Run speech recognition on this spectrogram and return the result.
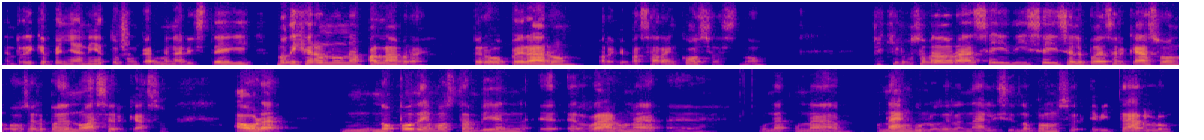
Enrique Peña Nieto con Carmen Aristegui, no dijeron una palabra, pero operaron para que pasaran cosas, ¿no? Aquí el observador hace y dice y se le puede hacer caso o se le puede no hacer caso. Ahora, no podemos también eh, errar eh, una, un ángulo del análisis, no podemos evitarlo.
